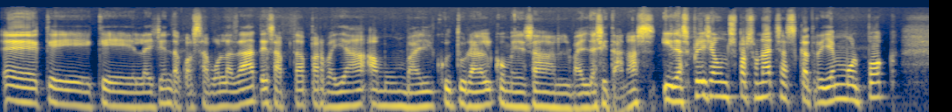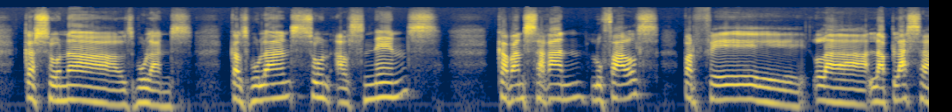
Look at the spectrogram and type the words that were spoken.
eh, que, que la gent de qualsevol edat és apta per ballar amb un ball cultural com és el Ball de Gitanes. I després hi ha uns personatges que traiem molt poc, que són els volants. Que els volants són els nens que van segant lo fals per fer la, la plaça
